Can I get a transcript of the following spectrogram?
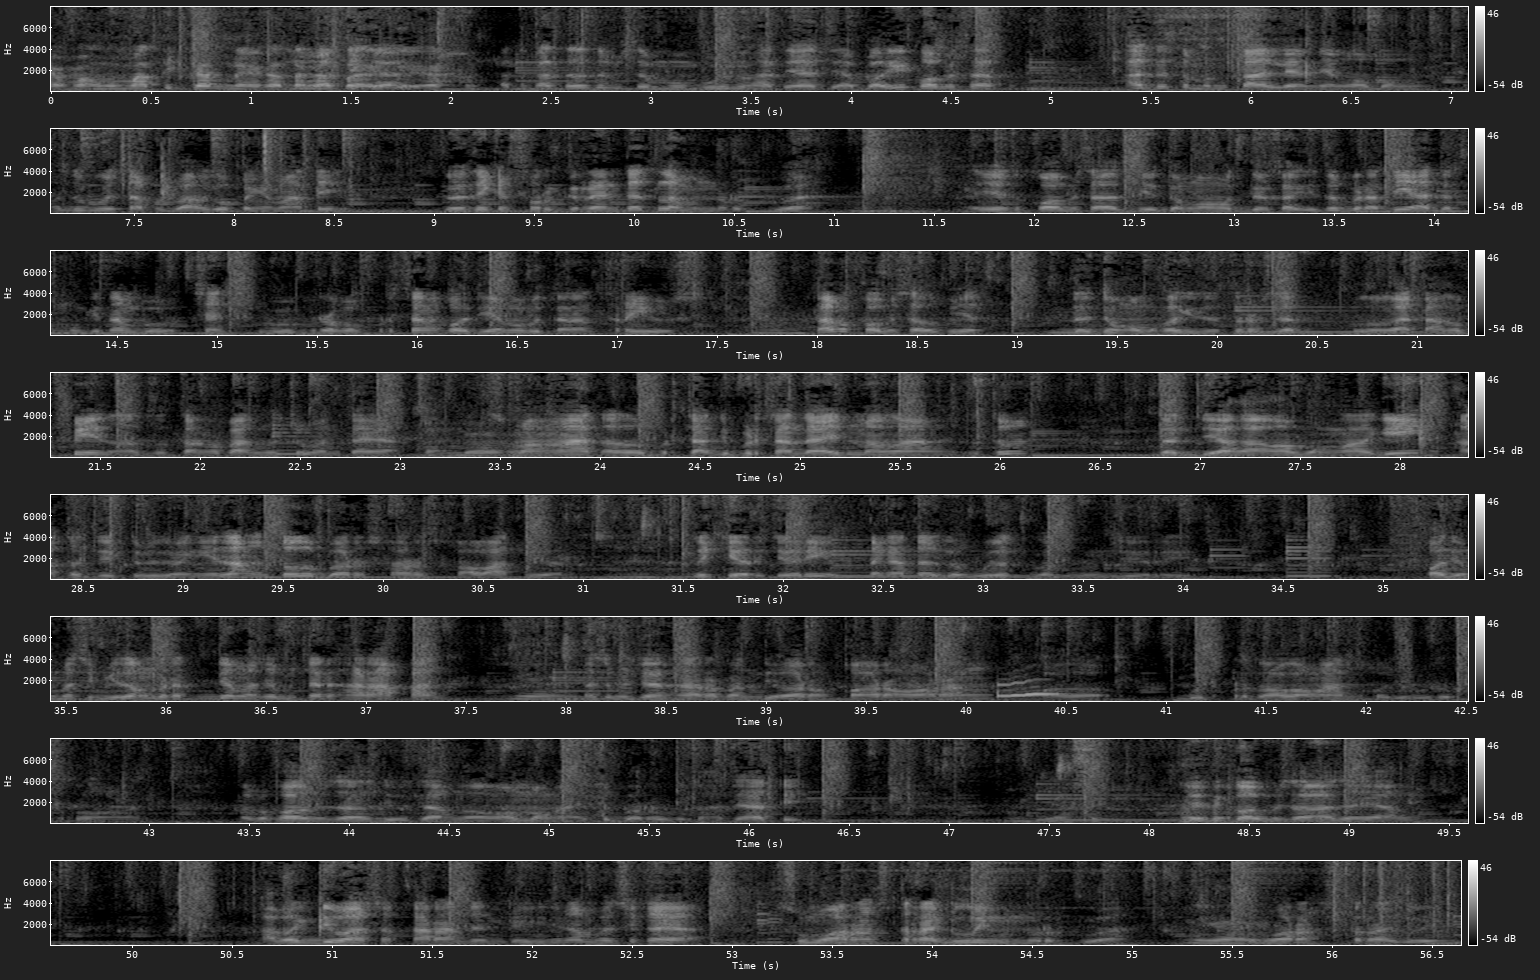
emang mematikan ya kata-kata Mematikan. itu ya. Kata-kata itu bisa membunuh hati-hati. Apalagi kalau misal ada teman kalian yang ngomong aduh gue capek banget gue pengen mati. Don't take it for granted lah menurut gue Iya, itu kalau misalnya dia udah ngode kayak gitu berarti ada kemungkinan chance beberapa persen kalau dia mau beneran serius. Hmm. Tapi kalau misalnya lu punya udah ngomong kayak gitu terus dan lu nggak tanggepin atau tanggapan lu cuman kayak Canda. semangat atau bercanda bercandain malah itu dan dia nggak ngomong lagi atau dia tiba-tiba ngilang itu lu baru harus khawatir. Hmm. Itu ciri-ciri tekadnya udah bulat buat bunuh diri. Kalau dia masih bilang berarti dia masih mencari harapan Iya. masih mencari harapan di orang ke orang-orang kalau butuh pertolongan kalau dia butuh pertolongan. Tapi kalau misalnya dia udah nggak ngomong nah itu baru butuh hati-hati. Iya sih. jadi kalau misalnya ada yang apalagi di masa karantina kayak gini kan pasti kayak semua orang struggling menurut gua. Iya. semua orang struggling.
